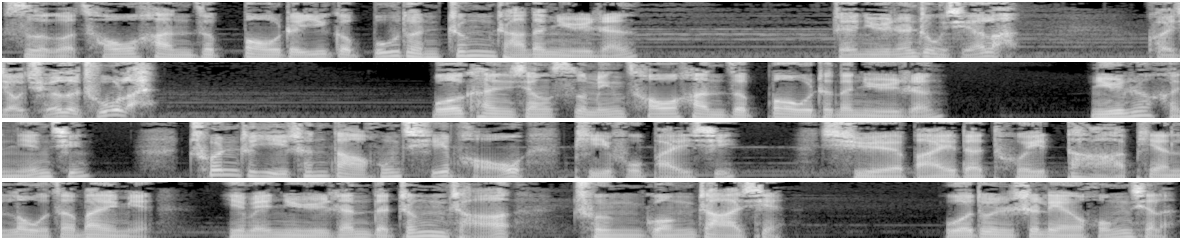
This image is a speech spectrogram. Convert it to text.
四个糙汉子抱着一个不断挣扎的女人，这女人中邪了，快叫瘸子出来！我看向四名糙汉子抱着的女人，女人很年轻，穿着一身大红旗袍，皮肤白皙，雪白的腿大片露在外面，因为女人的挣扎，春光乍现。我顿时脸红起来。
